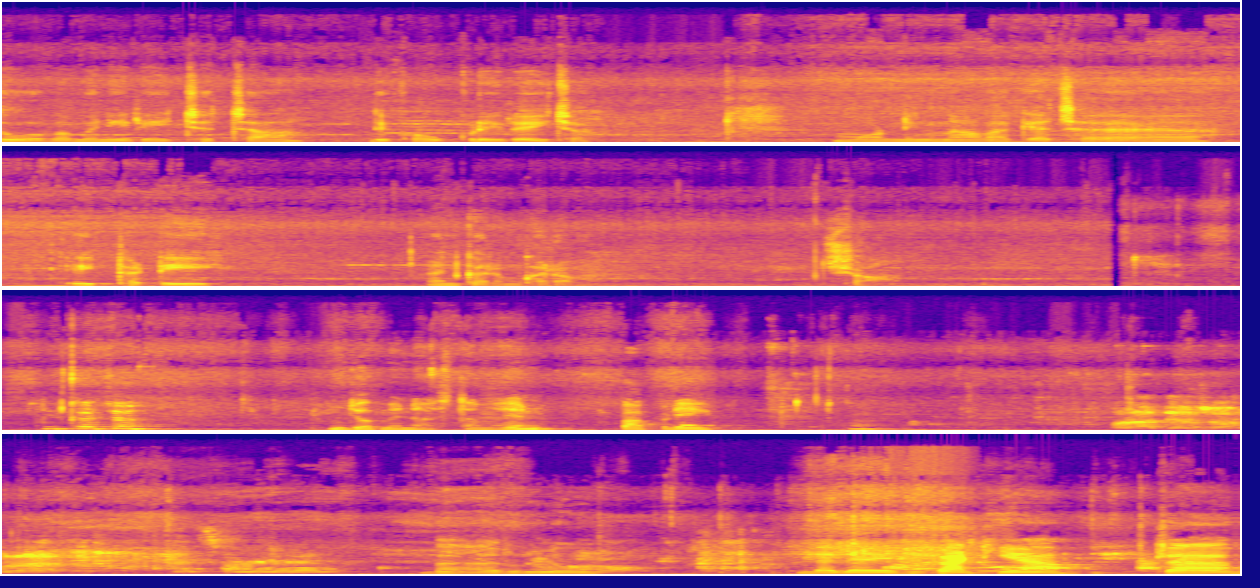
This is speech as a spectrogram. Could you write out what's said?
સો હવે બની રહી છે ચા. દેખો ઉકળી રહી છે. મોર્નિંગના વાગ્યા છે. એટ થર્ટી એન્ડ ગરમ ગરમ ચા. જમે નાસ્તામાં એમ પાપડી. બારુલો. દાદાએ ગાંઠિયા ચા.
